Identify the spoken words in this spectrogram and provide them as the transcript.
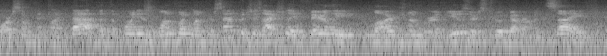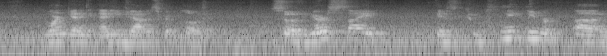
or something like that. But the point is 1.1%, which is actually a fairly large number of users to a government site, weren't getting any JavaScript loaded. So if your site is completely uh,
